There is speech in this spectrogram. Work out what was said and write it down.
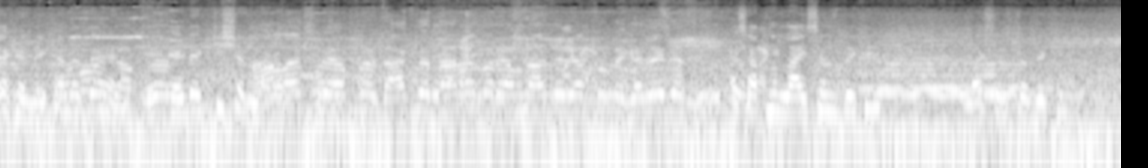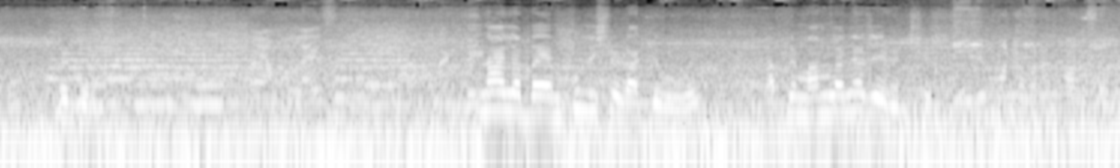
দেখেন এখানে দেখেন এটা কিসের না লাগবে আপনার ডাকতে তারা করে আমরা আপনার লেখা যাইতেছি। আচ্ছা আপনার লাইসেন্স দেখি লাইসেন্সটা দেখি। বের করুন। ভাই আমার লাইসেন্স আপনাকে না হলে ভাই আমি পুলিশে ডাক দেবো ভাই। আপনি মামলা নিয়ে যাবেন শেষ। যদি মনে করেন তাহলে চলে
